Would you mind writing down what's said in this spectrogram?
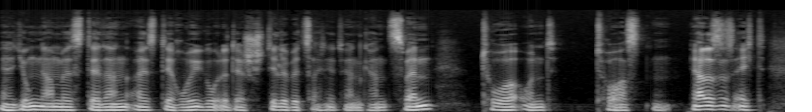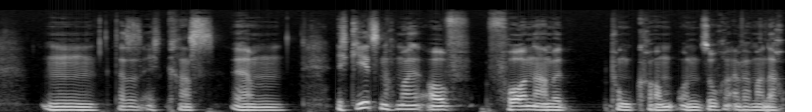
äh, Jungname Stellan als der ruhige oder der stille bezeichnet werden kann. Sven, Thor und Thorsten. Ja, das ist echt, mh, mm, das ist echt krass. Ähm, ich gehe jetzt nochmal auf Vorname.com und suche einfach mal nach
